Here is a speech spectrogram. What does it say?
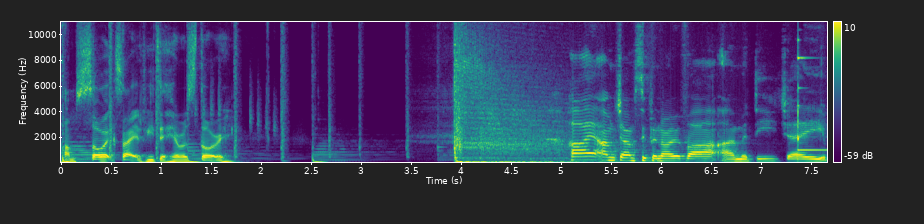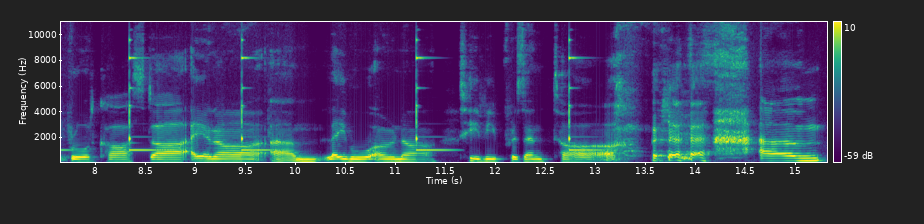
I'm so excited for you to hear her story. Hi, I'm Jamz Supernova. I'm a DJ, broadcaster, A&R, um, label owner, TV presenter. um,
